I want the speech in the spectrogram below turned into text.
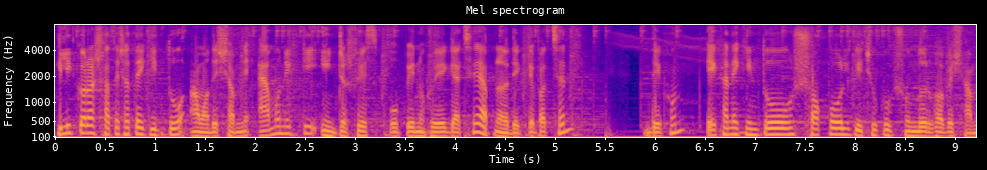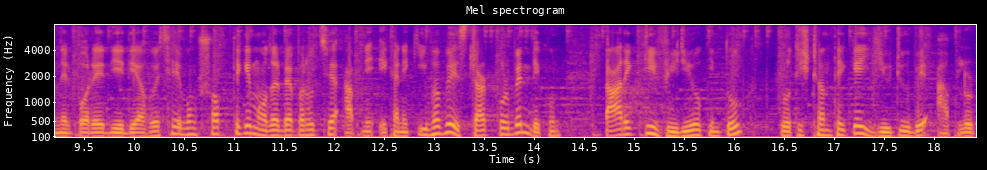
ক্লিক করার সাথে সাথে কিন্তু আমাদের সামনে এমন একটি ইন্টারফেস ওপেন হয়ে গেছে, আপনারা দেখতে পাচ্ছেন। দেখুন, এখানে কিন্তু সকল কিছু খুব সুন্দরভাবে সামনের পরে দিয়ে দেওয়া হয়েছে এবং সব থেকে মজার ব্যাপার হচ্ছে আপনি এখানে কীভাবে স্টার্ট করবেন, দেখুন, তার একটি ভিডিও কিন্তু প্রতিষ্ঠান থেকে ইউটিউবে আপলোড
